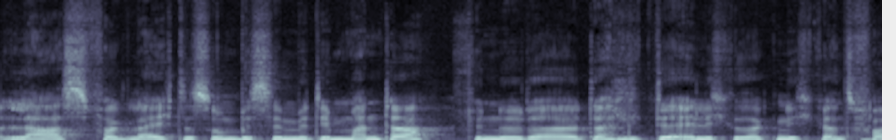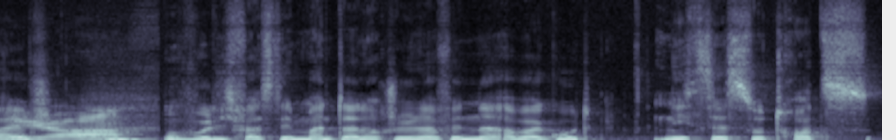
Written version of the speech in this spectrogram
Lars vergleicht es so ein bisschen mit dem Manta. Finde, da, da liegt er ehrlich gesagt nicht ganz falsch. Ja. Obwohl ich fast den Manta noch schöner finde, aber gut. Nichtsdestotrotz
